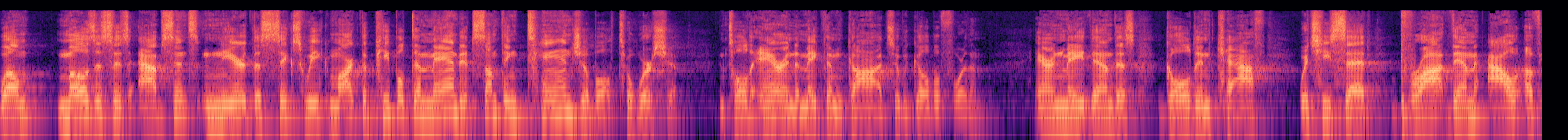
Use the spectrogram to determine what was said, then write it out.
Well, Moses' absence neared the six week mark. The people demanded something tangible to worship and told Aaron to make them gods who would go before them. Aaron made them this golden calf, which he said brought them out of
